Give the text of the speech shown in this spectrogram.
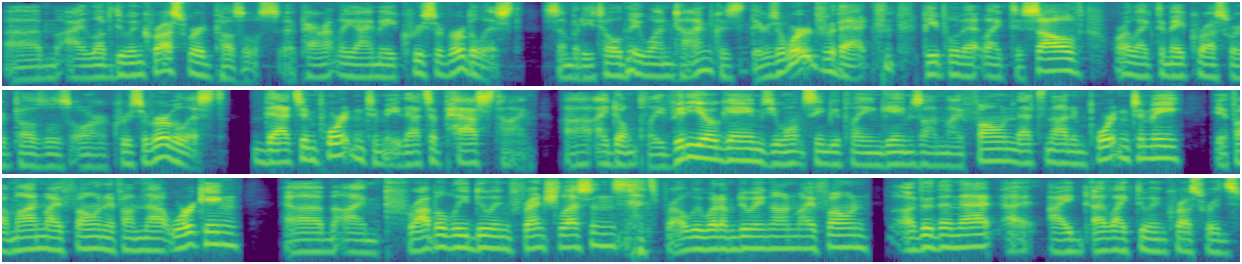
Um, I love doing crossword puzzles. Apparently, I'm a cruciverbalist. Somebody told me one time, because there's a word for that. People that like to solve or like to make crossword puzzles are cruciverbalists. That's important to me. That's a pastime. Uh, I don't play video games. You won't see me playing games on my phone. That's not important to me. If I'm on my phone, if I'm not working, um, I'm probably doing French lessons. That's probably what I'm doing on my phone. Other than that, I, I, I like doing crosswords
